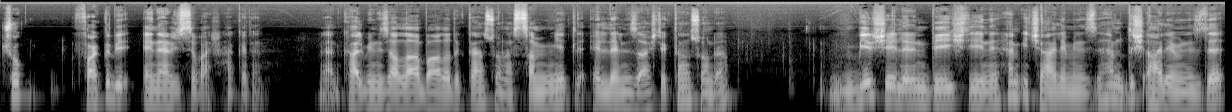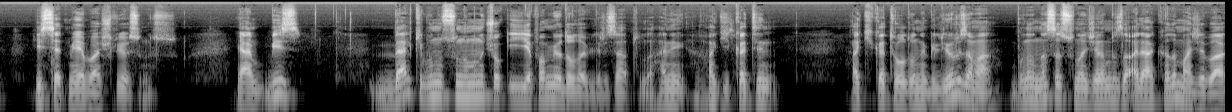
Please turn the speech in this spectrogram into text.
çok farklı bir enerjisi var hakikaten. Yani kalbinizi Allah'a bağladıktan sonra, samimiyetle ellerinizi açtıktan sonra bir şeylerin değiştiğini hem iç aleminizde hem dış aleminizde hissetmeye başlıyorsunuz. Yani biz belki bunun sunumunu çok iyi yapamıyor da olabiliriz Abdullah. Hani evet. hakikatin hakikat olduğunu biliyoruz ama bunu nasıl sunacağımızla alakalı mı acaba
